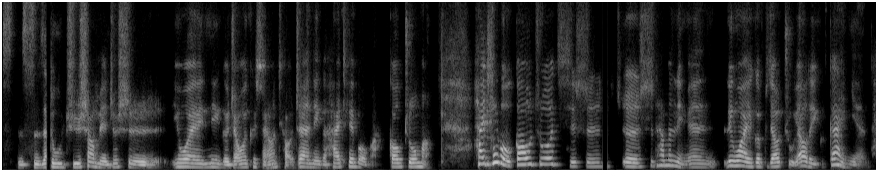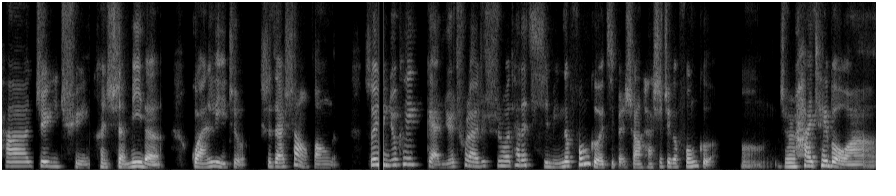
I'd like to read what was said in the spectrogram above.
死死在赌局上面，就是因为那个蒋卫可想要挑战那个 High Table 嘛，高桌嘛，High Table 高桌其实呃是他们里面另外一个比较主要的一个概念，他这一群很神秘的管理者是在上方的，所以你就可以感觉出来，就是说他的起名的风格基本上还是这个风格。嗯，就是 High Table 啊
